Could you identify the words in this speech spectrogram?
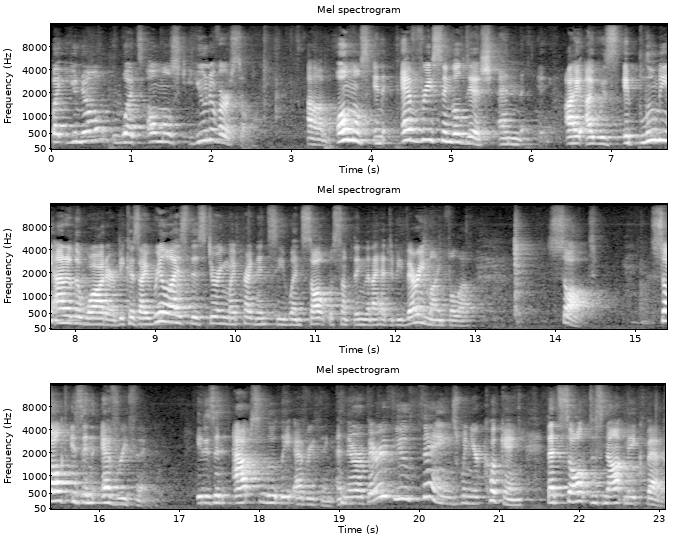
But you know what's almost universal? Um, almost in every single dish, and I, I was, it blew me out of the water because I realized this during my pregnancy when salt was something that I had to be very mindful of. Salt. Salt is in everything. It is in absolutely everything. And there are very few things when you're cooking that salt does not make better.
